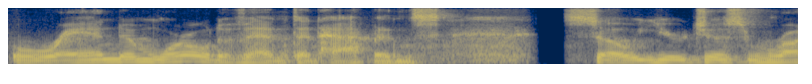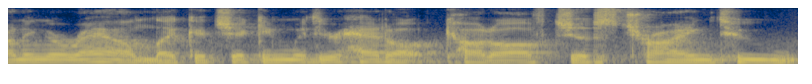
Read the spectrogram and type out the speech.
random world event that happens. So you're just running around like a chicken with your head cut off, just trying to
